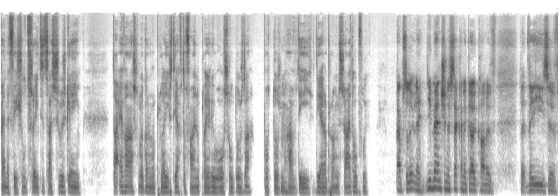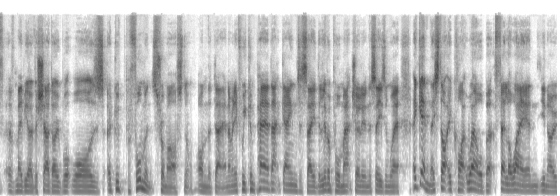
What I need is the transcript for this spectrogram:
beneficial traits attached to his game. That if Arsenal are going to replace, they have to find a player who also does that, but doesn't hmm. have the the error prone side. Hopefully. Absolutely. You mentioned a second ago, kind of that these have, have maybe overshadowed what was a good performance from Arsenal on the day. And I mean, if we compare that game to, say, the Liverpool match earlier in the season, where again, they started quite well but fell away. And, you know,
